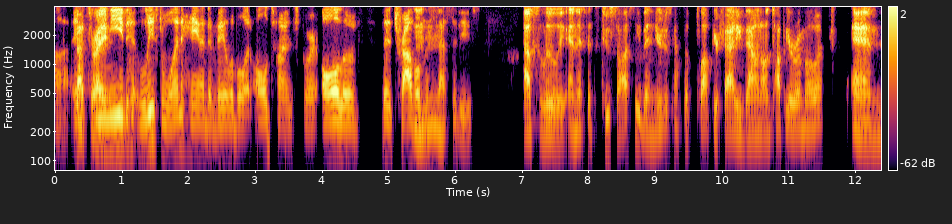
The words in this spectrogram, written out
Uh, That's right. You need at least one hand available at all times for all of the travel Mhm. necessities. Absolutely. And if it's too saucy, then you're just gonna have to plop your fatty down on top of your Rimowa and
